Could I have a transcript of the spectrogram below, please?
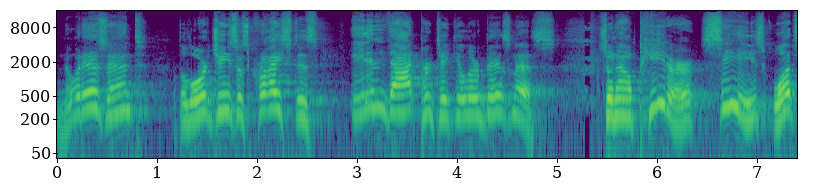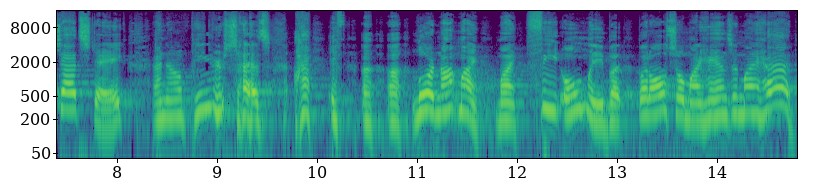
No, it isn't. The Lord Jesus Christ is in that particular business. So now Peter sees what's at stake, and now Peter says, if, uh, uh, Lord, not my, my feet only, but, but also my hands and my head.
